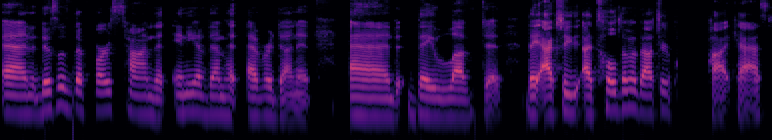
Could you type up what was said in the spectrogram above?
And this was the first time that any of them had ever done it. And they loved it. They actually, I told them about your podcast.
